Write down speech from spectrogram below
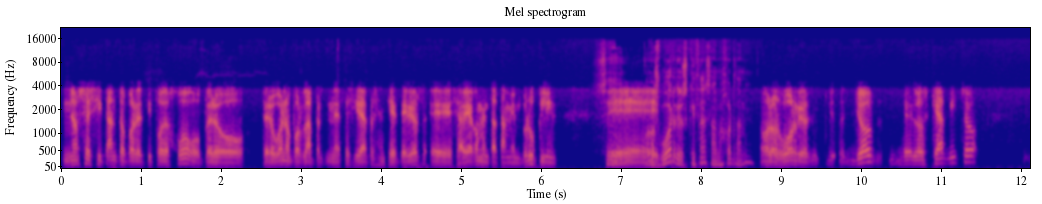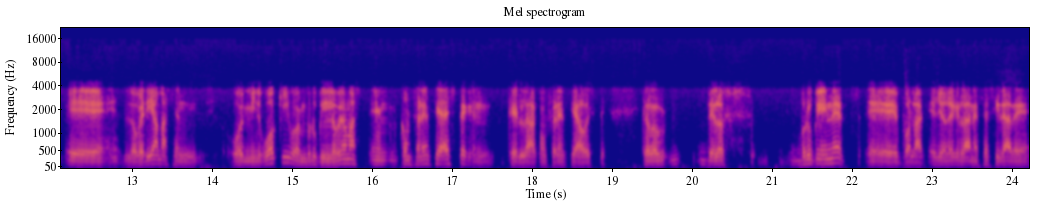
No sé si tanto por el tipo de juego, pero, pero bueno, por la necesidad de presencia interior, eh, se había comentado también Brooklyn. Sí, eh, o los Warriors quizás, a lo mejor también. O los Warriors. Yo, de los que has dicho, eh, lo vería más en o en Milwaukee o en Brooklyn. Lo veo más en conferencia este que en, que la conferencia oeste. Creo de los Brooklyn Nets, eh, por la, ello de la necesidad de,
